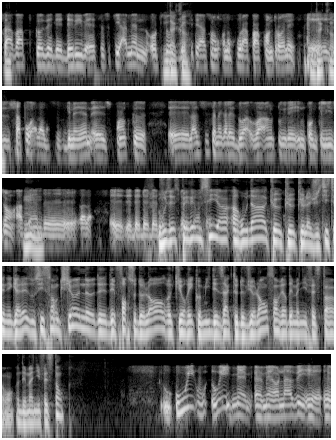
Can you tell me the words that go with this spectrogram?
ça va causer des dérives et c'est ce qui amène autre chose, des situations qu'on ne pourra pas contrôler. chapeau à la justice guinéenne et je pense que la justice sénégalaise doit, va entourer une conclusion afin hmm. de, voilà, Vous espérez aussi, hein, Aruna, que, que, que, la justice sénégalaise aussi sanctionne des, des forces de l'ordre qui auraient commis des actes de violence envers des manifestants, des manifestants? Oui, oui, mais, mais on avait euh,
